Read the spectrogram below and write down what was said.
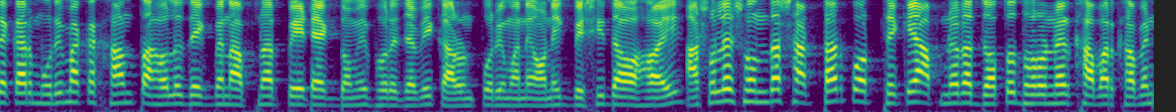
টাকার মুড়ি মাখা খান তাহলে দেখবেন আপনার পেট একদমই ভরে যাবে কারণ পরিমাণে অনেক বেশি দেওয়া হয়। আসলে সন্ধ্যা সাতটার পর থেকে আপনারা যত ধরনের খাবার খাবেন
